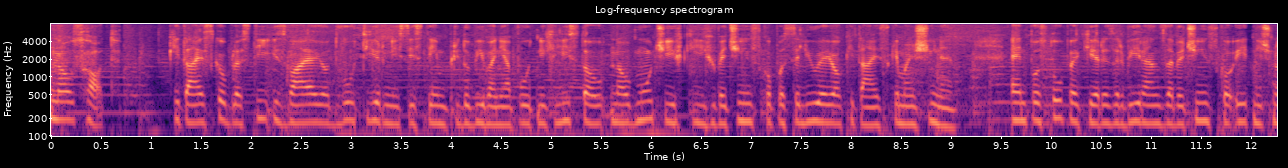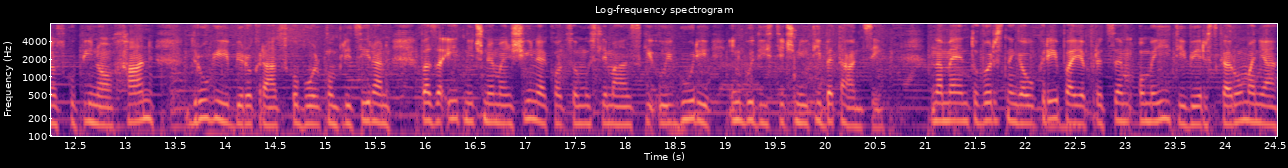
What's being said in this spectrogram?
Na vzhod. Kitajske oblasti izvajajo dvotirni sistem pridobivanja potnih listov na območjih, ki jih večinsko poseljujejo kitajske manjšine. En postopek je rezerviran za večinsko etnično skupino Han, drugi, birokratsko bolj kompliciran, pa za etnične manjšine, kot so muslimanski Ujguri in budistični Tibetanci. Namen to vrstnega ukrepa je predvsem omejiti verska romanja,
